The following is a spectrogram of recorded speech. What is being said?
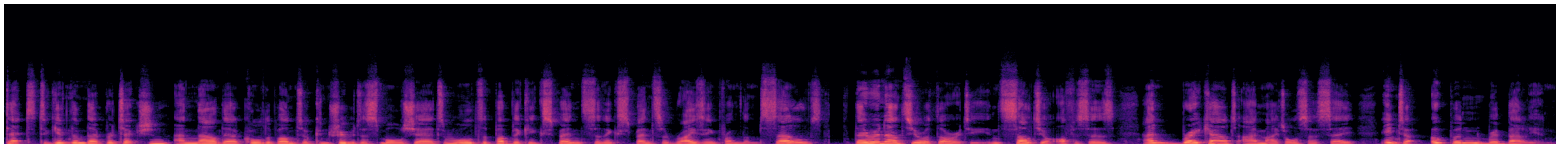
debt to give them their protection, and now they are called upon to contribute a small share towards the public expense, an expense arising from themselves. They renounce your authority, insult your officers, and break out, I might also say, into open rebellion.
